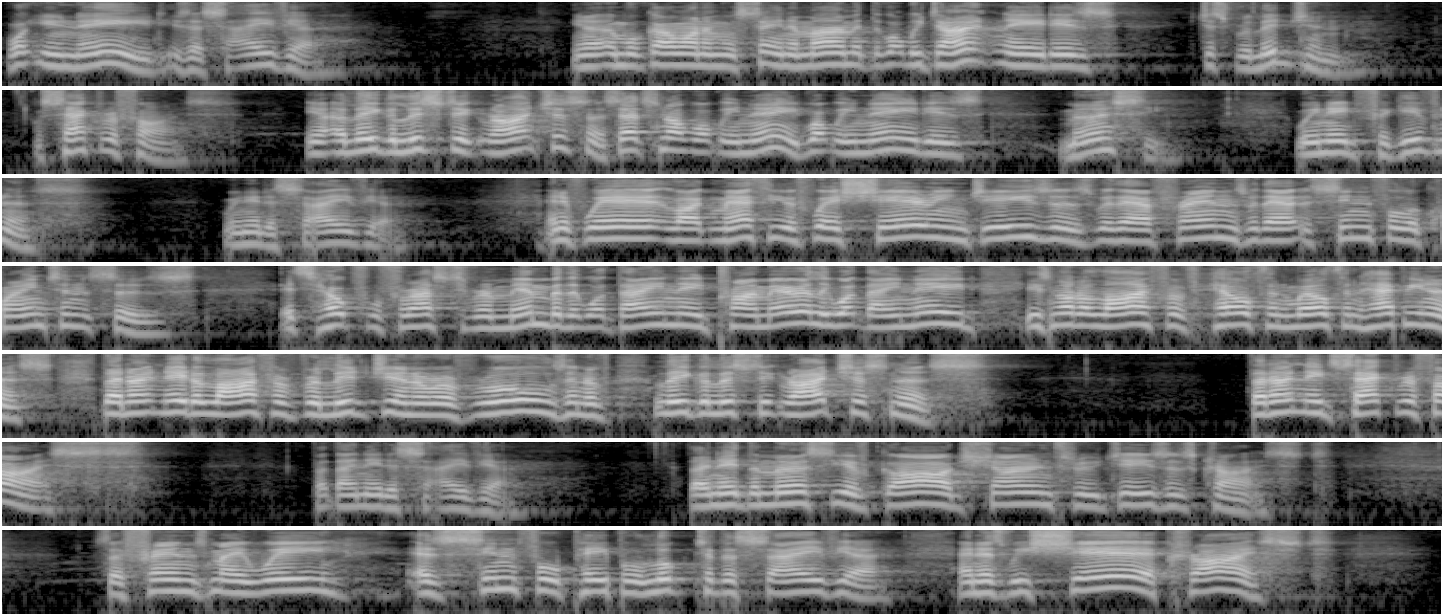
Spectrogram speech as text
what you need is a Savior. You know, and we'll go on and we'll see in a moment that what we don't need is just religion or sacrifice. You know, a legalistic righteousness. That's not what we need. What we need is mercy. We need forgiveness. We need a Savior. And if we're like Matthew, if we're sharing Jesus with our friends, with our sinful acquaintances, it's helpful for us to remember that what they need, primarily what they need, is not a life of health and wealth and happiness. They don't need a life of religion or of rules and of legalistic righteousness. They don't need sacrifice. but they need a Saviour. They need the mercy of God shown through Jesus Christ. So, friends, may we, as sinful people, look to the Saviour, and as we share Christ,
